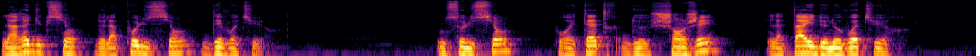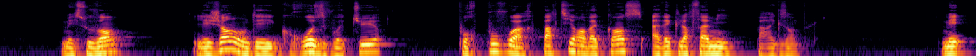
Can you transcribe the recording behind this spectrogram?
la réduction de la pollution des voitures. Une solution pourrait être de changer la taille de nos voitures. Mais souvent, les gens ont des grosses voitures pour pouvoir partir en vacances avec leur famille, par exemple. Mais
